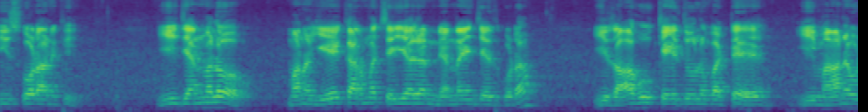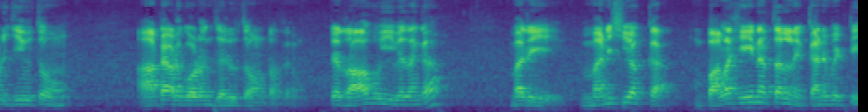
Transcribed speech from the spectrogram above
తీసుకోవడానికి ఈ జన్మలో మనం ఏ కర్మ చేయాలని నిర్ణయించేది కూడా ఈ రాహు కేతువులను బట్టే ఈ మానవుడి జీవితం ఆటాడుకోవడం జరుగుతూ ఉంటుంది. అంటే రాహు ఈ విధంగా మరి మనిషి యొక్క బలహీనతల్ని కనిపెట్టి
